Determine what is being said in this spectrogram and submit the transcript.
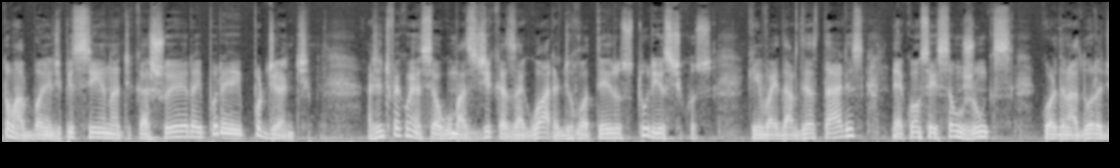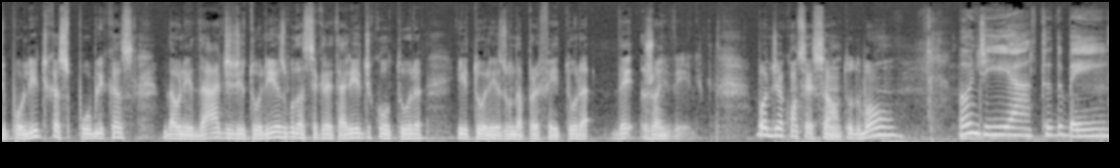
Tomar banho de piscina, de cachoeira e por aí por diante. A gente vai conhecer algumas dicas agora de roteiros turísticos. Quem vai dar detalhes é Conceição Junks, coordenadora de políticas públicas da Unidade de Turismo da Secretaria de Cultura e Turismo da Prefeitura de Joinville. Bom dia, Conceição, tudo bom? Bom dia, tudo bem?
